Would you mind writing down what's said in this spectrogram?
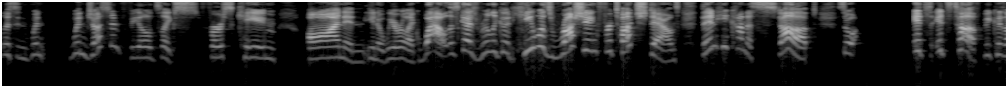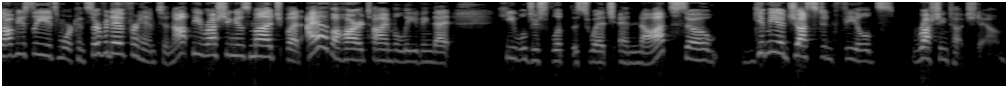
listen, when when Justin Fields like first came on and you know we were like wow this guy's really good he was rushing for touchdowns. Then he kind of stopped. So it's it's tough because obviously it's more conservative for him to not be rushing as much but i have a hard time believing that he will just flip the switch and not. So give me a justin fields rushing touchdown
